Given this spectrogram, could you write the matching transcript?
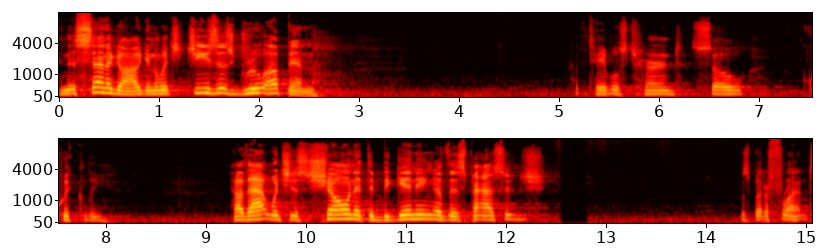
in this synagogue in which Jesus grew up in. The tables turned so quickly. How that which is shown at the beginning of this passage was but a front,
